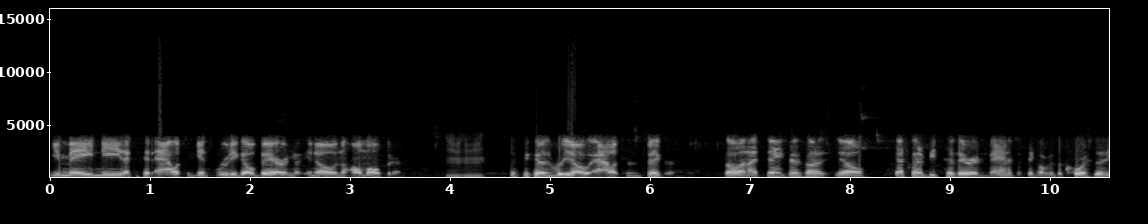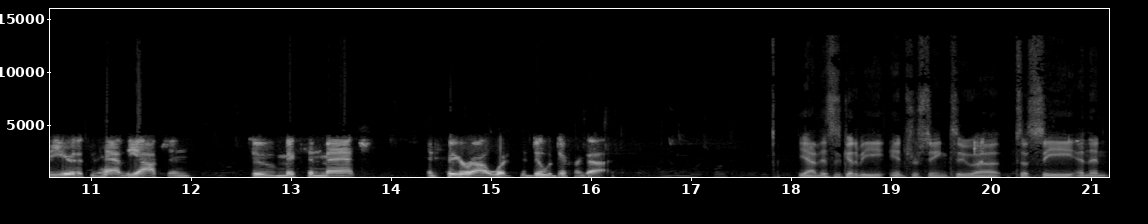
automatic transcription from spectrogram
You may need, like I said, Alex against Rudy Gobert, you know, in the home opener, mm-hmm. just because you know Alex is bigger. So, and I think there's going to, you know, that's going to be to their advantage. I think over the course of the year that you have the option to mix and match and figure out what to do with different guys. Yeah, this is going to be interesting to uh, to see. And then,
